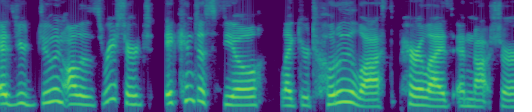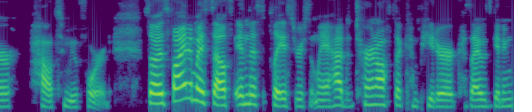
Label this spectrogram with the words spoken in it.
As you're doing all this research, it can just feel like you're totally lost, paralyzed, and not sure how to move forward. So I was finding myself in this place recently. I had to turn off the computer because I was getting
